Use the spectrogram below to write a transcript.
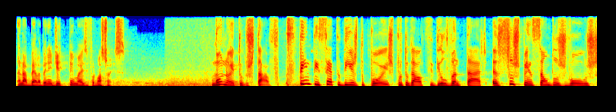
Anabela Benedito, tem mais informações. Boa noite, Gustavo. 77 dias depois, Portugal decidiu levantar a suspensão dos voos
